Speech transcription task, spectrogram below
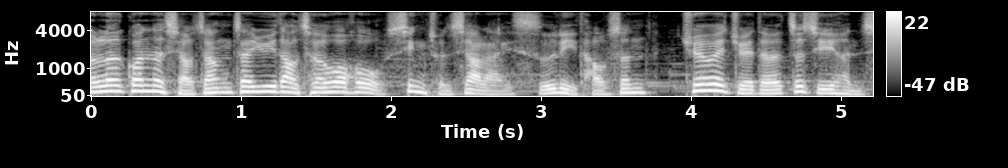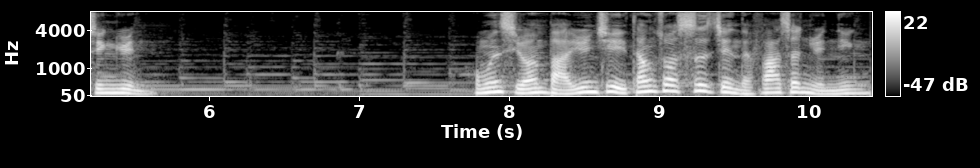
而乐观的小张在遇到车祸后幸存下来，死里逃生，却会觉得自己很幸运。我们喜欢把运气当作事件的发生原因，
